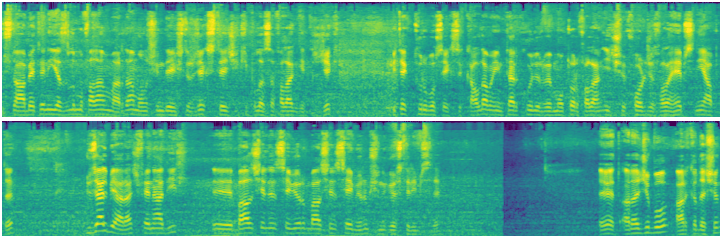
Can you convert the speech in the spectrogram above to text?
Üstüne ABT'nin yazılımı falan vardı ama onu şimdi değiştirecek. Stage 2 Plus'a falan getirecek. Bir tek turbosu eksik kaldı ama intercooler ve motor falan iç forge falan hepsini yaptı. Güzel bir araç, fena değil. Ee, bazı şeyleri seviyorum, bazı şeyleri sevmiyorum. Şimdi göstereyim size. Evet, aracı bu arkadaşın.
